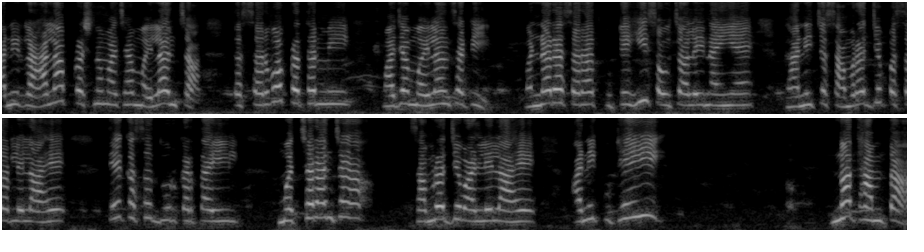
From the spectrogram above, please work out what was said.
आणि राहिला प्रश्न माझ्या महिलांचा तर सर्वप्रथम मी माझ्या महिलांसाठी भंडारा शहरात कुठेही शौचालय नाही आहे घाणीचं साम्राज्य पसरलेलं आहे ते कसं दूर करता येईल? मच्छरांचं साम्राज्य वाढलेलं आहे आणि कुठेही न थांबता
